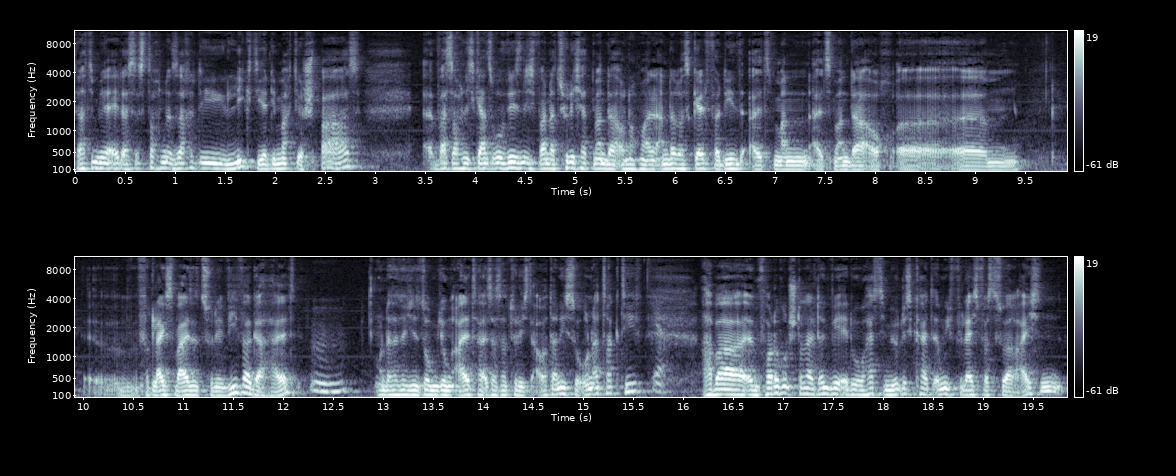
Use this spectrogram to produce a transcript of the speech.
dachte mir, ey, das ist doch eine Sache, die liegt dir, die macht dir Spaß. Was auch nicht ganz unwesentlich war, natürlich hat man da auch nochmal anderes Geld verdient, als man, als man da auch äh, ähm, äh, vergleichsweise zu dem Viva-Gehalt. Mhm. Und natürlich in so einem jungen Alter ist das natürlich auch da nicht so unattraktiv. Ja. Aber im Vordergrund stand halt irgendwie, ey, du hast die Möglichkeit, irgendwie vielleicht was zu erreichen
